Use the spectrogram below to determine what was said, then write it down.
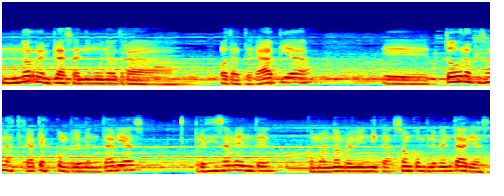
no reemplaza ninguna otra, otra terapia. Eh, todo lo que son las terapias complementarias, precisamente, como el nombre lo indica, son complementarias.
